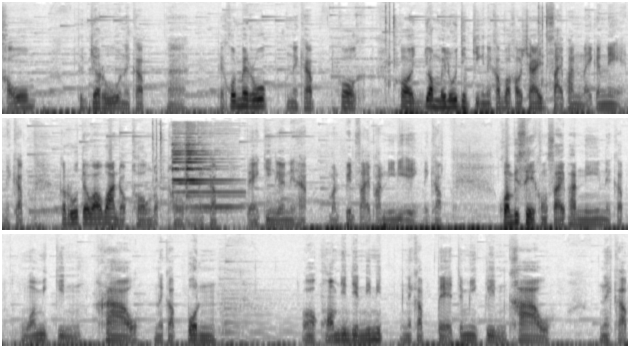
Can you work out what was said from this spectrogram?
เขาถึงจะรู้นะครับแต่คนไม่รู้นะครับก็ก็ย่อมไม่รู้จริง ๆ นะครับ ว่าเขาใช้สายพันธุ์ไหนกันแน่นะครับ ก็รู้แต่ว่าว่านดอกทองดอกทองนะครับ แต่จริงๆแล้วเนี่ยฮะมันเป็นสายพันธุ์นี้นี่เองนะครับ ความพิเศษของสายพันธุ์นี้นะครับ หัวมีกลิ่นคราวนะครับปนออกหอมเย็นๆนิดๆนะครับ แต่จะมีกลิ่นคาว นะครับ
